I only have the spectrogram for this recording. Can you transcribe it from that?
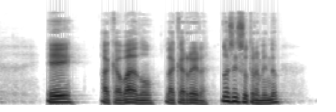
He acabado la carrera. ¿No es eso tremendo?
